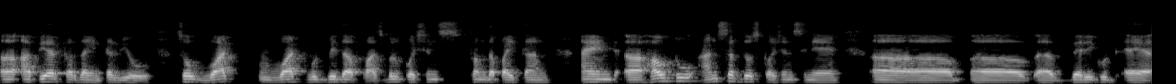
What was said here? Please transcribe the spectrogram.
uh, appear for the interview, so what what would be the possible questions from the python and uh, how to answer those questions in a, uh, uh, very good uh,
